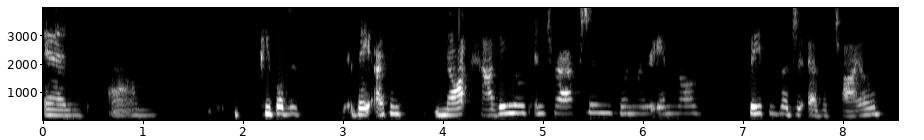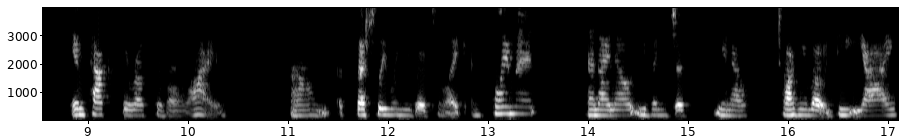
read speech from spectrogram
And, um, people just, they, I think not having those interactions when we're in those spaces as a, as a child impacts the rest of our lives um, especially when you go to like employment. And I know even just, you know, talking about DEI,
